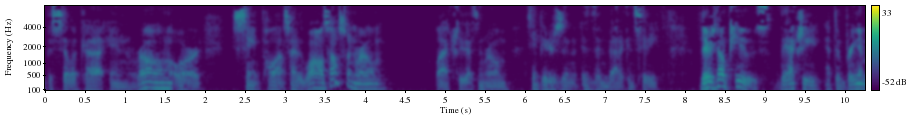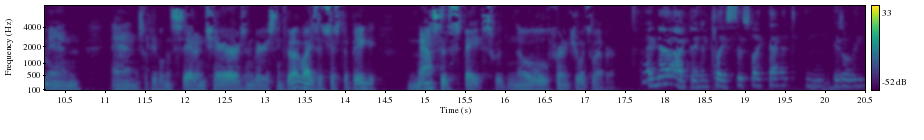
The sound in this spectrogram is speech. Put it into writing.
Basilica in Rome or St. Paul outside the walls, also in Rome. Well, actually, that's in Rome. St. Peter's in, is in Vatican City. There's no pews. They actually have to bring them in, and so people can sit in chairs and various things. But otherwise, it's just a big, massive space with no furniture whatsoever. I know, I've been in places like that in Mm-hmm. Italy.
